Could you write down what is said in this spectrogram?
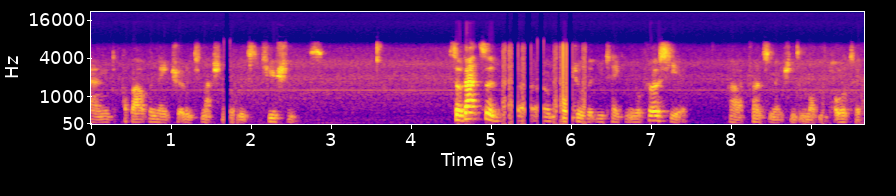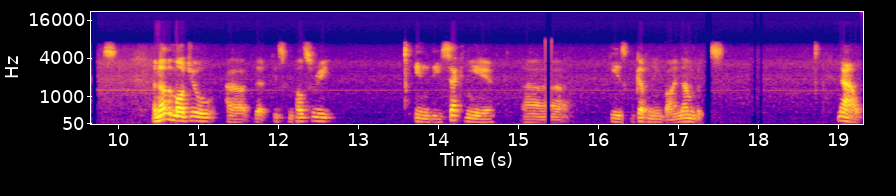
and about the nature of international institutions. So that's a, a, module that you take in your first year, uh, Transformations in Modern Politics. Another module uh, that is compulsory in the second year uh, is Governing by Numbers. Now,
